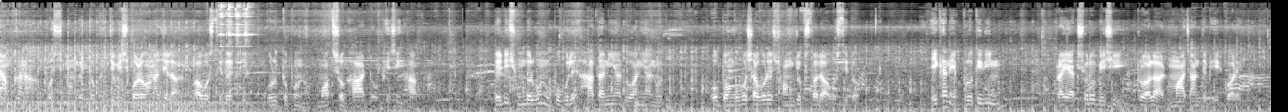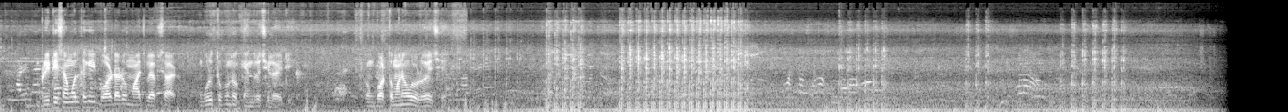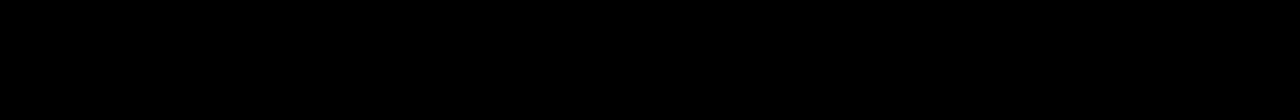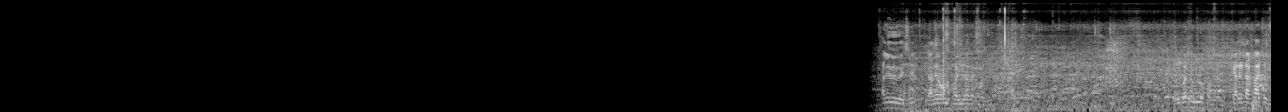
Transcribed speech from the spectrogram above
নামখানা, পশ্চিমবঙ্গের দক্ষিণ চব্বিশ পরগনা জেলার অবস্থিত একটি গুরুত্বপূর্ণ মৎস্য ঘাট ও ফিশিং হাব। এটি সুন্দরবন উপকূলে হাতানিয়া, দোয়ানিয়া নদী ও বঙ্গোপসাগরের সংযোগস্থলে অবস্থিত। এখানে প্রতিদিন প্রায় একশোরও বেশি ট্রলার মাছ আনতে ভিড় করে। ব্রিটিশ আমল থেকেই বর্ডার ও মাছ ব্যবসার গুরুত্বপূর্ণ কেন্দ্র ছিল এটি এবং বর্তমানেও রয়েছে। খালি হয়ে গেছে, যাদের এখন হয়নি তাদের হবে ওই পাশে ওগুলো হবে ক্যারেট রাখা আছে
